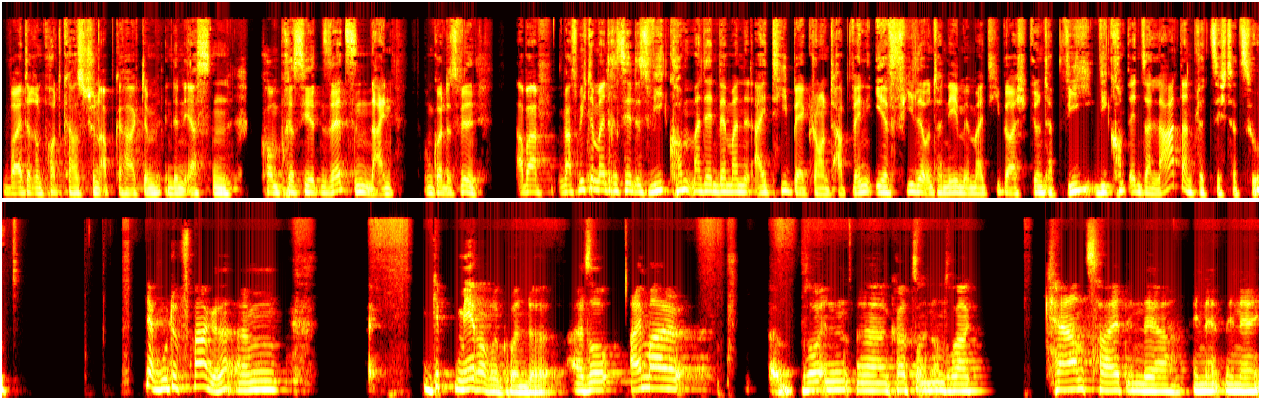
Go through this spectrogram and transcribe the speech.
weiteren Podcasts schon abgehakt im, in den ersten kompressierten Sätzen. Nein, um Gottes Willen. Aber was mich nochmal interessiert ist, wie kommt man denn, wenn man einen IT-Background hat, wenn ihr viele Unternehmen im IT-Bereich gegründet habt, wie, wie kommt ein Salat dann plötzlich dazu? Ja, gute Frage. Ähm, gibt mehrere Gründe. Also einmal äh, so in äh, gerade so in unserer Kernzeit in der in der, in der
